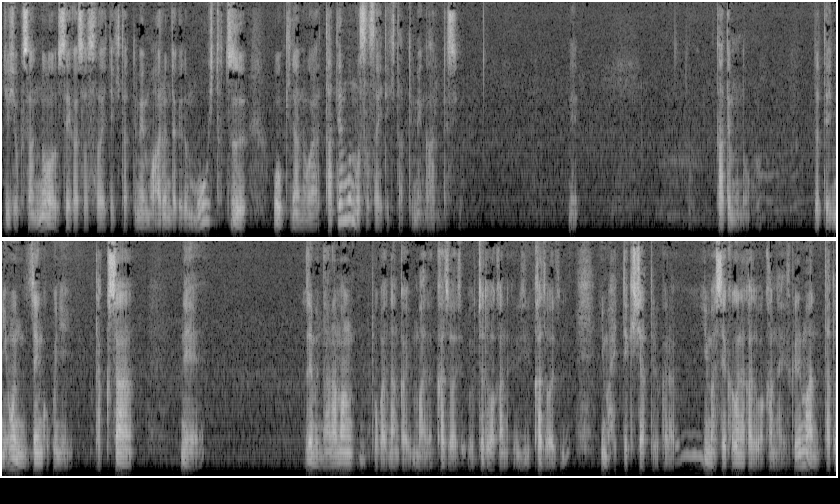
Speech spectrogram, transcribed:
住職さんの生活を支えてきたって面もあるんだけどもう一つ大きなのが建物を支えてきたって面があるんですよ。ね、建物だって日本全国にたくさんね全部7万とかなんか、まあ、数はちょっと分かんない。数は今減ってきちゃってるから今正確な数は分かんないですけど、まあ、例え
